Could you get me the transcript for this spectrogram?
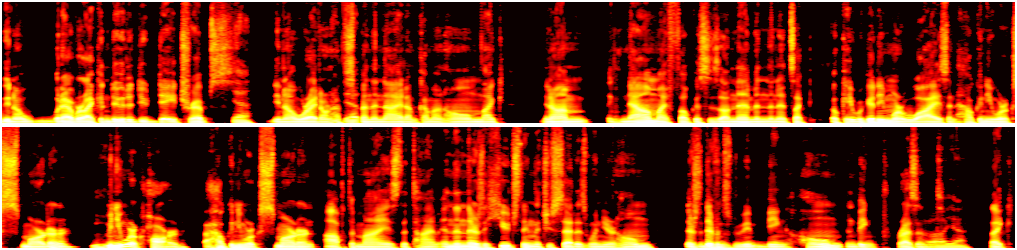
you know, whatever I can do to do day trips. Yeah. You know, where I don't have to Yep. spend the night. I'm coming home. Like, you know, I'm like now my focus is on them, and then it's like, okay, we're getting more wise. And how can you work smarter? I Mm-hmm. mean, you work hard, but how can you work smarter and optimize the time? And then there's a huge thing that you said is when you're home, there's a difference between being home and being present Oh yeah. like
